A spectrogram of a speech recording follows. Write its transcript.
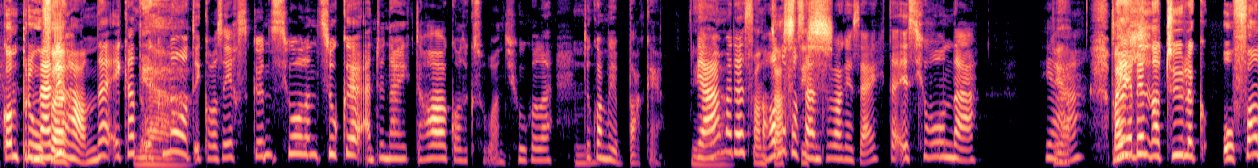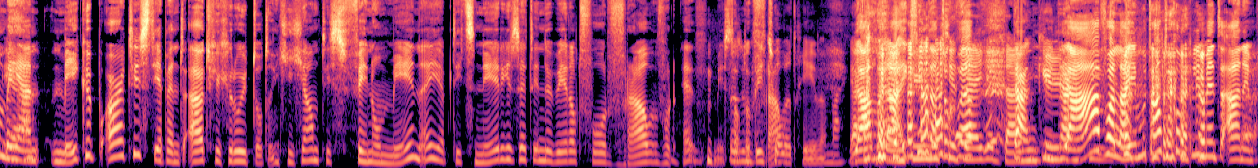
Kom met proeven. uw handen. Ik had Ja. ook nood. Ik was eerst kunstschool aan het zoeken en toen dacht ik, oh, ik was ook zo aan het googelen. Toen kwam weer bakken. Ja, maar dat is 100% fantastisch. wat je zegt. Dat is gewoon dat. Ja. Ja. Maar je bent natuurlijk, au fond ben Ja. jij een make-up artist. Je bent uitgegroeid tot een gigantisch fenomeen. Hè. Je hebt iets neergezet in de wereld voor vrouwen, voor hè, Dat meestal is een toch beetje overdreven, maar Ja, maar ja, ik Dank u, vind dat moet toch je wel... zeggen. Dank u. Ja, voilà, je moet altijd complimenten aannemen.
